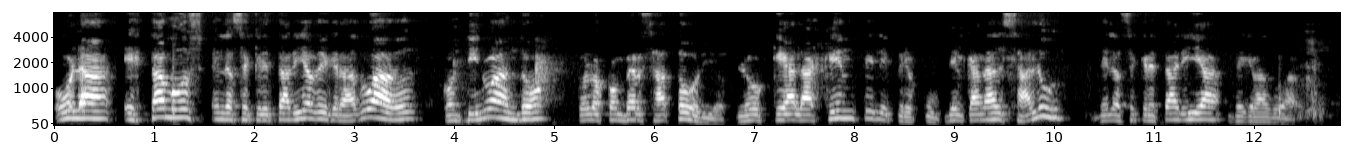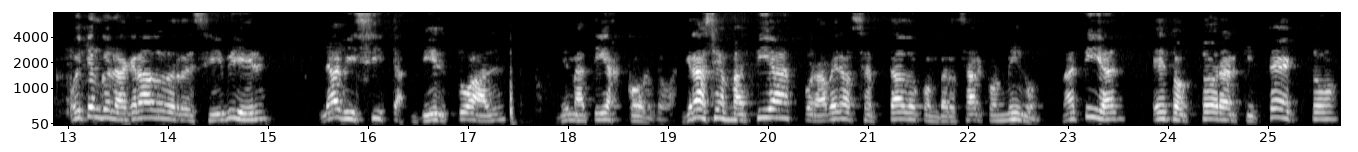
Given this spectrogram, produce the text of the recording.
Hola, estamos en la Secretaría de Graduados continuando con los conversatorios, lo que a la gente le preocupa, del canal Salud de la Secretaría de Graduados. Hoy tengo el agrado de recibir la visita virtual de Matías Córdoba. Gracias Matías por haber aceptado conversar conmigo. Matías es doctor arquitecto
